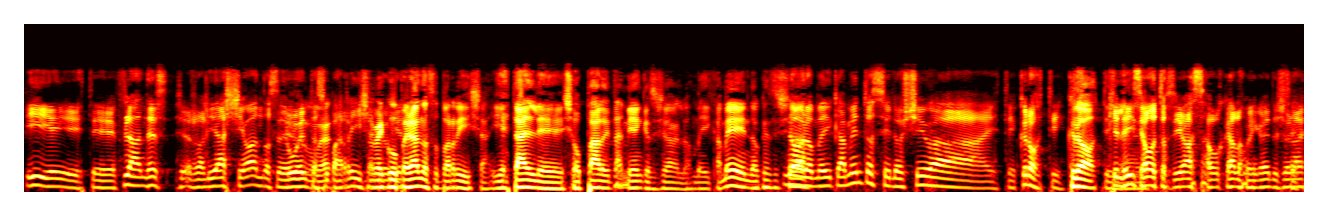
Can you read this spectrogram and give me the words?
Y eh, este, Flanders, en realidad, llevándose de vuelta su parrilla. Recuperando su parrilla. Y está el de Jeopardy también, que se lleva los medicamentos, qué que- yo. No, los medicamentos se los lleva este, Krusty. Krusty, Que le dice a claro. otro si vas a buscar los medicamentos. yo no,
